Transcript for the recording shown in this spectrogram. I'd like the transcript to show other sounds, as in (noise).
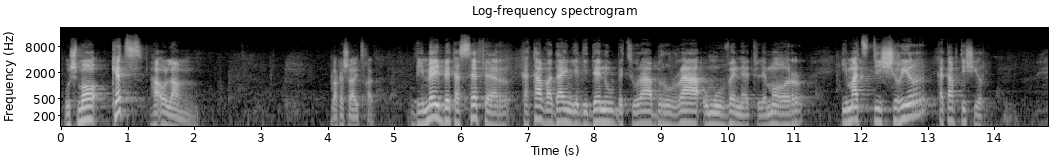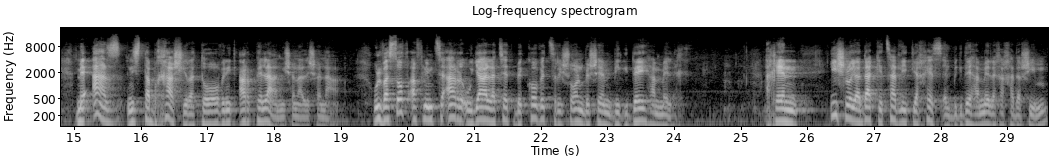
ושמו קץ העולם. בבקשה, יצחק. בימי בית הספר כתב עדיין ידידנו בצורה ברורה ומובנת לאמור אימצתי שריר, כתבתי שיר. מאז נסתבכה שירתו ונתערפלה משנה לשנה ולבסוף אף נמצאה ראויה לצאת בקובץ ראשון בשם בגדי המלך. אכן איש לא ידע כיצד להתייחס אל בגדי המלך החדשים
